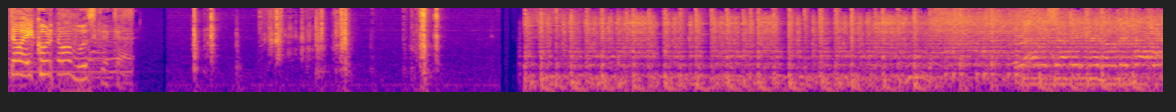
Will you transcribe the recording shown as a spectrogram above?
então aí curtam a música, cara. Every little bit better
